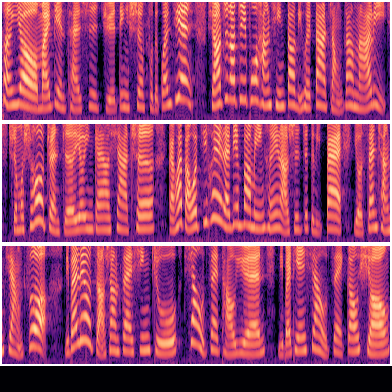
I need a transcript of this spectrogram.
朋友，买点才是决定胜负的关键。想要知道这一波行情到底会大涨到哪里，什么时候转折又应该要下车，赶快把握机会来电报名。何燕老师这个礼拜有三场讲座，礼拜六早上在新竹，下午在桃园，礼拜天下午在高雄，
